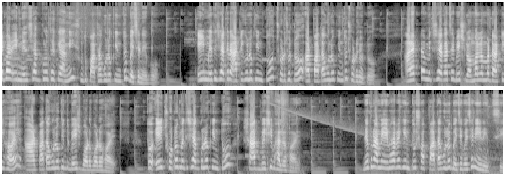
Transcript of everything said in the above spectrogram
এবার এই মেথি শাকগুলো থেকে আমি শুধু পাতাগুলো কিন্তু বেছে নেব। এই মেথি শাকের আটিগুলো কিন্তু ছোট ছোট, আর পাতাগুলো কিন্তু ছোট ছোট। আর একটা মেথি শাক আছে বেশ লম্বা লম্বা ডাটি হয় আর পাতাগুলো কিন্তু বেশ বড় বড় হয়। তো এই ছোট মেথি শাকগুলো কিন্তু স্বাদ বেশি ভালো হয়। দেখুন, আমি এইভাবে কিন্তু সব পাতাগুলো বেছে বেছে নিয়ে নিচ্ছি।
